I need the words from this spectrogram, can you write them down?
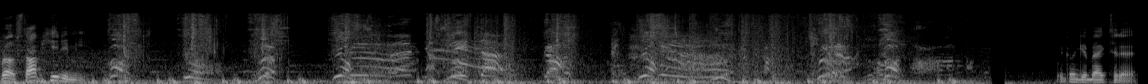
Bro, stop hitting me. We're gonna get back to that.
